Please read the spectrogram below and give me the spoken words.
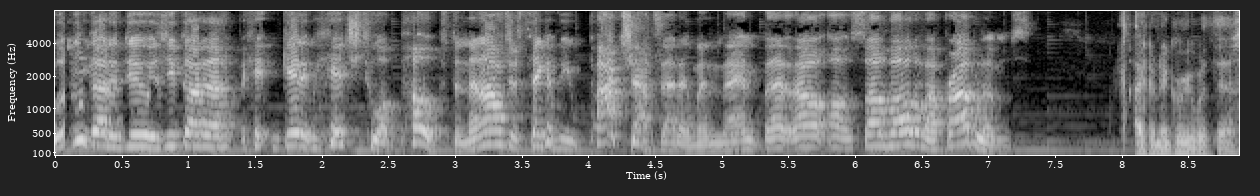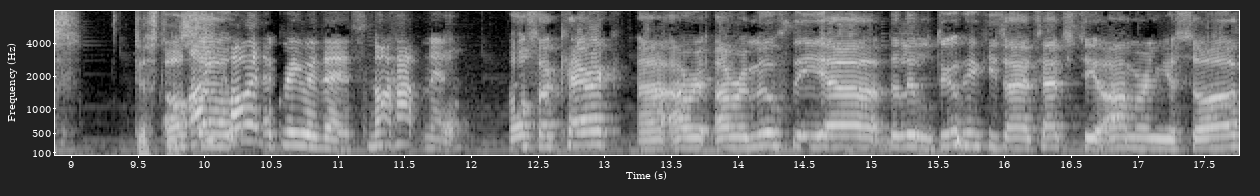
What you gotta do is you gotta hit, get him hitched to a post, and then I'll just take a few pot shots at him, and then that, I'll, I'll solve all of our problems. I can agree with this. Distance. Also- I can't agree with this. Not happening. Also, Carrick, uh, I, re- I removed the uh, the little doohickeys I attached to your armor and your sword,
